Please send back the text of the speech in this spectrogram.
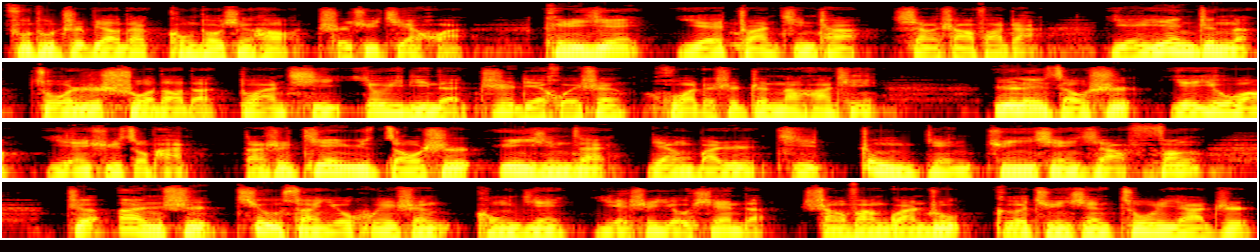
附图指标的空头信号持续减缓，KDJ 也转金叉向上发展。也验证了昨日说到的短期有一定的止跌回升或者是震荡行情，日内走势也有望延续走盘。但是鉴于走势运行在两百日及重点均线下方，这暗示就算有回升空间也是有限的。上方关注各均线阻力压制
